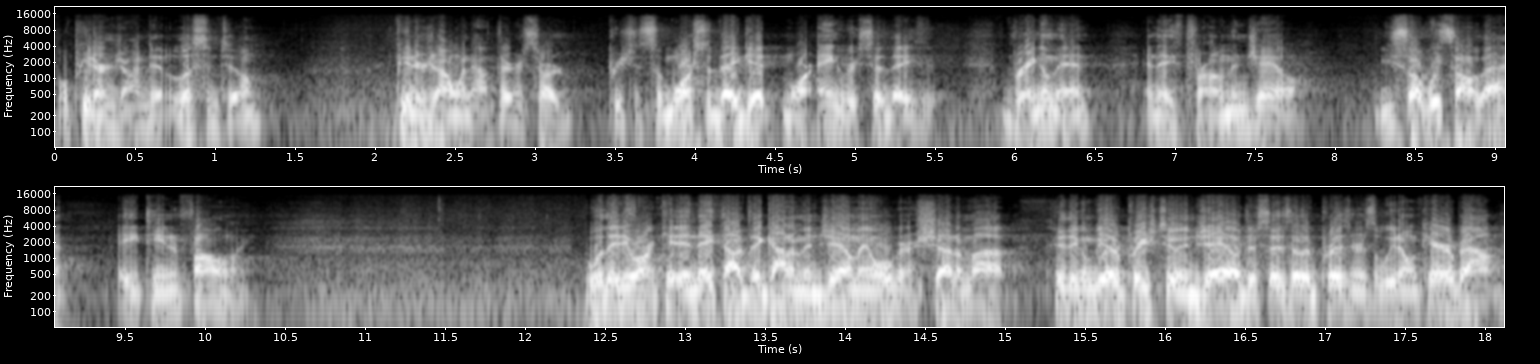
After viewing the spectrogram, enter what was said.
Well, Peter and John didn't listen to him. Peter and John went out there and started preaching some more, so they get more angry. So they bring them in and they throw them in jail. You saw, we saw that, 18 and following. Well, they weren't kidding. And they thought they got them in jail, man, we're going to shut them up. Who are they going to be able to preach to in jail? Just those other prisoners that we don't care about?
